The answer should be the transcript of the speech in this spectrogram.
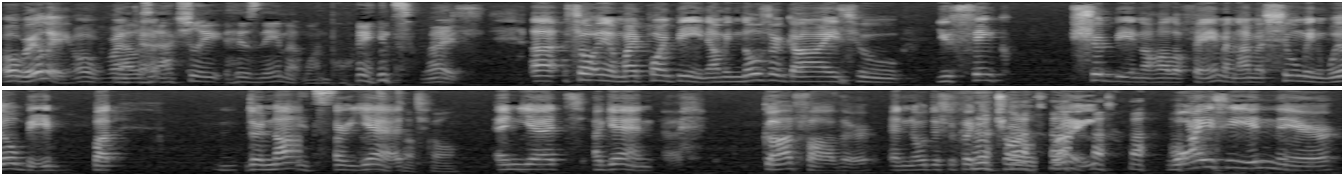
Oh, really? Oh, fantastic. that was actually his name at one point. nice. Uh, so, you know, my point being, I mean, those are guys who you think should be in the Hall of Fame, and I'm assuming will be, but they're not it's, there yet. And yet, again, Godfather, and no disrespect to Charles Wright, why is he in there?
